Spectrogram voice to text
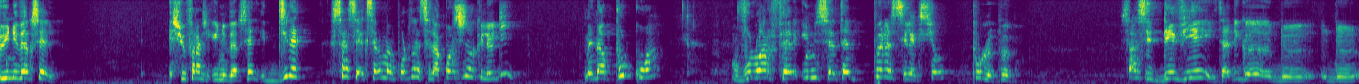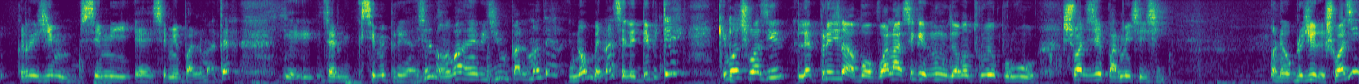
universelle. Suffrage universel direct. Ça, c'est extrêmement important. C'est la Constitution qui le dit. Maintenant, pourquoi vouloir faire une certaine présélection pour le peuple? Ça, c'est dévié, c'est-à-dire que de, régime euh, semi-parlementaire, euh, semi-présidentiel, on va à un régime parlementaire. Non, maintenant, c'est les députés qui vont choisir les présidents. Bon, voilà ce que nous avons trouvé pour vous. Choisissez parmi ceux-ci. On est obligé de choisir.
